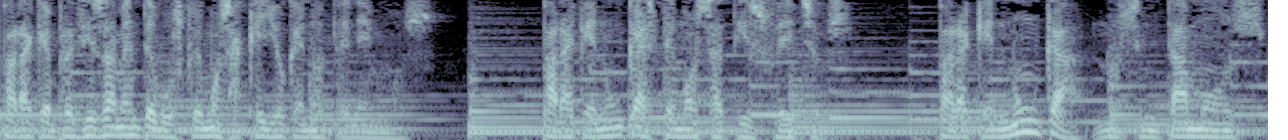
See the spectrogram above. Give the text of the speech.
para que precisamente busquemos aquello que no tenemos, para que nunca estemos satisfechos, para que nunca nos sintamos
